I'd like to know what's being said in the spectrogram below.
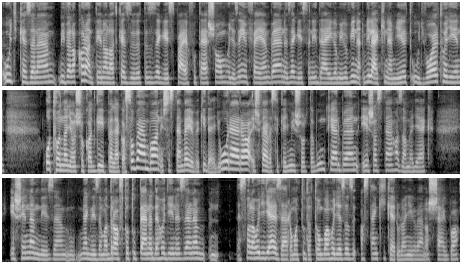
úgy kezelem, mivel a karantén alatt kezdődött ez az egész pályafutásom, hogy az én fejemben ez egészen idáig, amíg a világ ki nem nyílt, úgy volt, hogy én otthon nagyon sokat gépelek a szobámban, és aztán bejövök ide egy órára, és felveszek egy műsort a bunkerben, és aztán hazamegyek. És én nem nézem, megnézem a draftot utána, de hogy én ezzel nem, ezt valahogy így elzárom a tudatomban, hogy ez az, aztán kikerül a nyilvánosságba,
